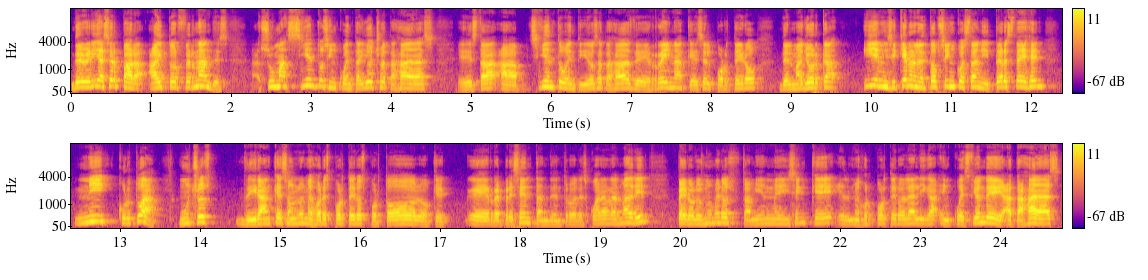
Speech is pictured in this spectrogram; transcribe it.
debería ser para Aitor Fernández. Suma 158 atajadas, está a 122 atajadas de Reina, que es el portero del Mallorca, y ni siquiera en el top 5 está ni Ter Stegen ni Courtois. Muchos dirán que son los mejores porteros por todo lo que eh, representan dentro de la escuadra Real Madrid, pero los números también me dicen que el mejor portero de la liga en cuestión de atajadas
